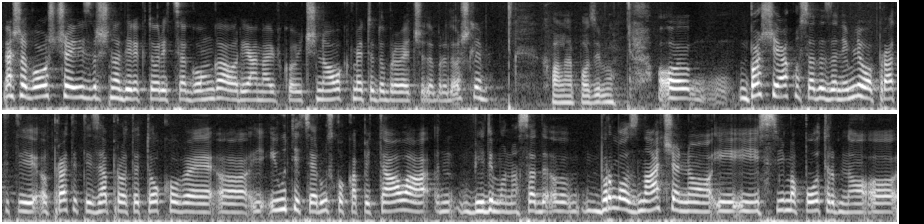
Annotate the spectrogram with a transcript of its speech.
Naša gošća je izvršna direktorica GONGA Orijana Ivković-Novak. Meto, dobro večer, dobrodošli. Hvala na pozivu. baš je jako sada zanimljivo pratiti, zapravo te tokove i utjecaj ruskog kapitala. Vidimo na sad vrlo značajno i, svima potrebno,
